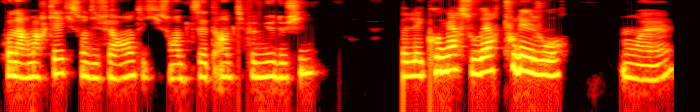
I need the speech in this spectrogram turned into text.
qu'on a remarquées, qui sont différentes et qui sont peut-être un petit peu mieux de Chine? Les commerces ouverts tous les jours. Ouais.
